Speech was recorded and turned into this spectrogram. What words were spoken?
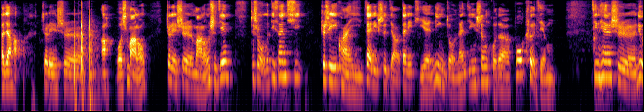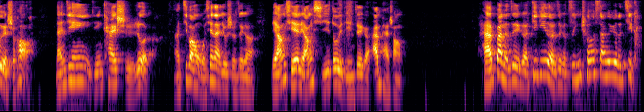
大家好，这里是啊，我是马龙，这里是马龙时间，这是我们第三期，这是一款以在地视角带你体验另一种南京生活的播客节目。今天是六月十号，南京已经开始热了啊，基本上我现在就是这个凉鞋凉席都已经这个安排上了，还办了这个滴滴的这个自行车三个月的季卡。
